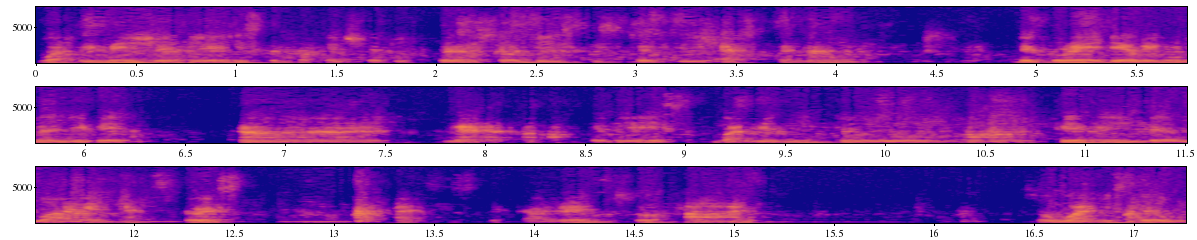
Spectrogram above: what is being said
what we measure here is the potential difference. So this is the v external. The gradient, we're going to leave it uh, after this, but we need to um, fill in the y and x first. X is the current, so I. So what is the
